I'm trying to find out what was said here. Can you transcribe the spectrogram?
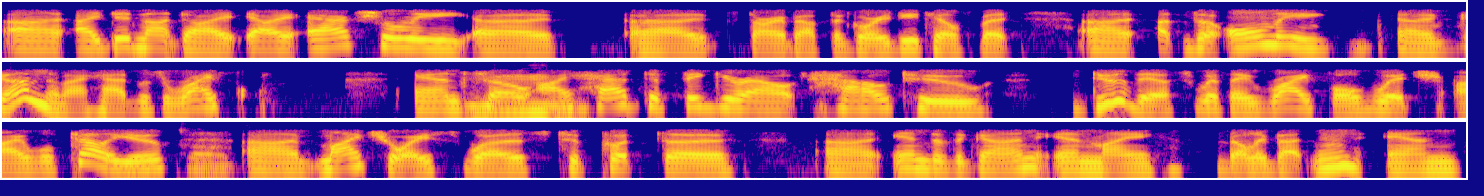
Uh, I did not die. I actually, uh, uh, sorry about the gory details, but uh, the only uh, gun that I had was a rifle, and so Mm. I had to figure out how to do this with a rifle. Which I will tell you, uh, my choice was to put the uh, end of the gun in my belly button and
